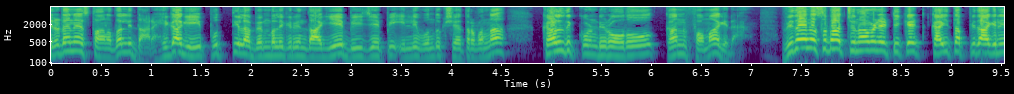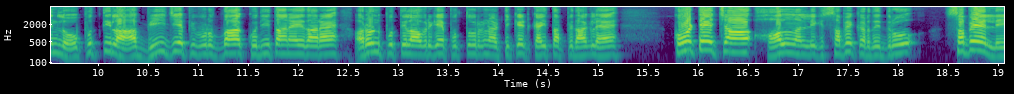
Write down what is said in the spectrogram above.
ಎರಡನೇ ಸ್ಥಾನದಲ್ಲಿದ್ದಾರೆ. ಹೀಗಾಗಿ ಪುತ್ತಿಲ ಬೆಂಬಲಿಗರಿಂದಾಗಿಯೇ ಬಿಜೆಪಿ ಇಲ್ಲಿ ಒಂದು ಕ್ಷೇತ್ರವನ್ನ ಕಳೆದುಕೊಂಡಿರೋದು ಕನ್ಫರ್ಮ್ ಆಗಿದೆ. ವಿಧಾನಸಭಾ ಚುನಾವಣೆ ಟಿಕೆಟ್ ಕೈ ತಪ್ಪಿದಾಗಿನಿಂದಲೂ ಪುತ್ತಿಲ ಬಿಜೆಪಿ ವಿರುದ್ಧ ಕುದೀತಾನೇ ಇದ್ದಾರೆ. ಅರುಣ್ ಪುತ್ತಿಲ ಅವರಿಗೆ ಪುತ್ತೂರಿನ ಟಿಕೆಟ್ ಕೈ ತಪ್ಪಿದಾಗಲೇ ಕೋಟೆ ಚಾ ಹಾಲ್ನಲ್ಲಿ ಸಭೆ ಕರೆದಿದ್ರು. ಸಭೆಯಲ್ಲಿ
